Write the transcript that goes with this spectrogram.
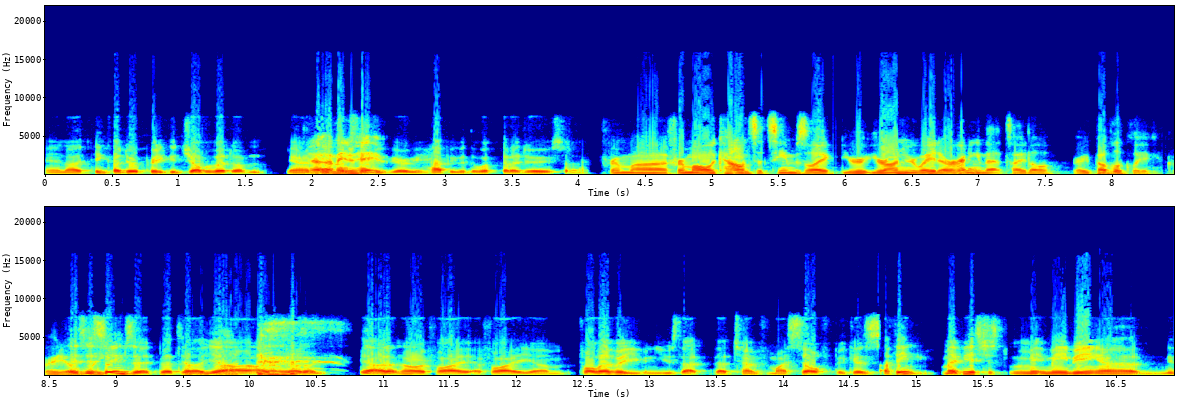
And I think I do a pretty good job of it. I'm, you know, Yeah, I mean, seem hey- to be very happy with the work that I do. So From uh, from all accounts, it seems like you're you're on your way to earning that title very publicly. Great. it, it seems it, but uh, yeah, I. I don't. Yeah, I don't know if I if I um, if I'll ever even use that, that term for myself because I think maybe it's just me, me being a the,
